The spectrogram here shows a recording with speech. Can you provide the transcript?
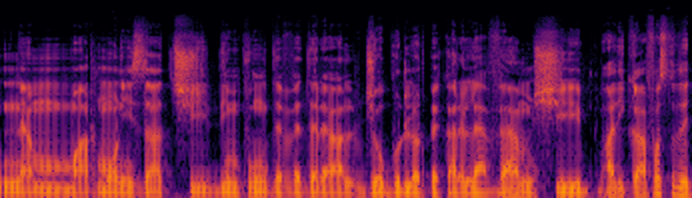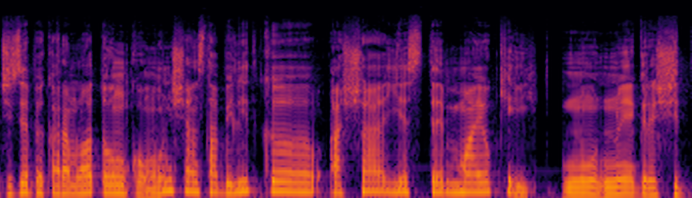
ne-am armonizat și din punct de vedere al joburilor pe care le aveam și, adică a fost o decizie pe care am luat-o în comun și am stabilit că așa este mai ok. Nu, nu e greșit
